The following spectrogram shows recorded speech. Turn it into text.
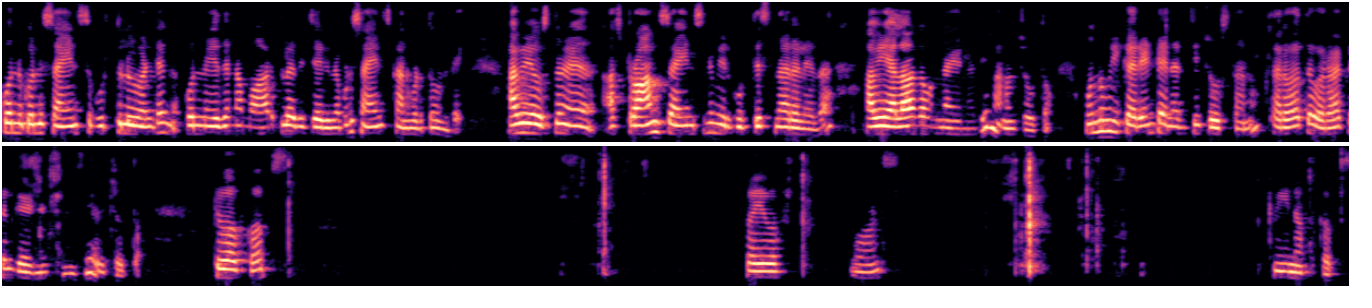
కొన్ని కొన్ని సైన్స్ గుర్తులు అంటే కొన్ని ఏదైనా మార్పులు అది జరిగినప్పుడు సైన్స్ కనబడుతూ ఉంటాయి. అవి వస్తున్నాయి. ఆ స్ట్రాంగ్ సైన్స్ని మీరు గుర్తిస్తున్నారా లేదా? అవి ఎలాగ ఉన్నాయన్నది మనం చూద్దాం. ముందు మీ కరెంట్ ఎనర్జీ చూస్తాను. తర్వాత వరాకల్ గైడెన్స్ నుంచి అది చూద్దాం. Two of cups. Five of wands. Queen of cups.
